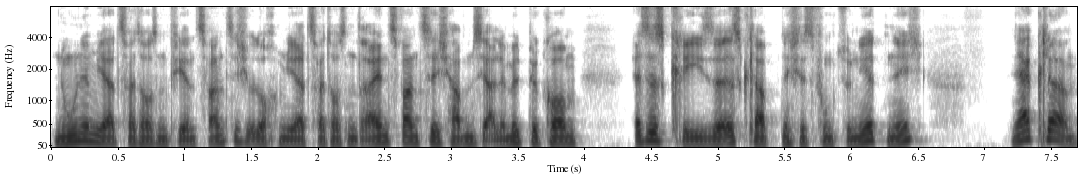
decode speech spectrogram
Nun im Jahr 2024 oder auch im Jahr 2023 haben sie alle mitbekommen, es ist Krise, es klappt nicht, es funktioniert nicht. Ja, klar,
